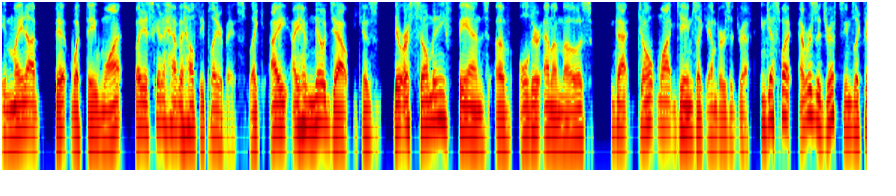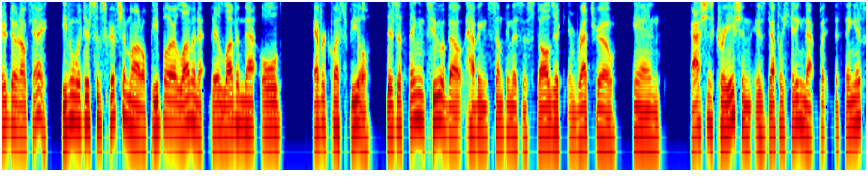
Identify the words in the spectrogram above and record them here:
It might not fit what they want, but it's going to have a healthy player base. Like I I have no doubt because there are so many fans of older MMOs that don't want games like Embers Adrift. And guess what? Embers Adrift seems like they're doing okay. Even with their subscription model, people are loving it. They're loving that old EverQuest feel. There's a thing too about having something that's nostalgic and retro, and Ash's creation is definitely hitting that. But the thing is,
